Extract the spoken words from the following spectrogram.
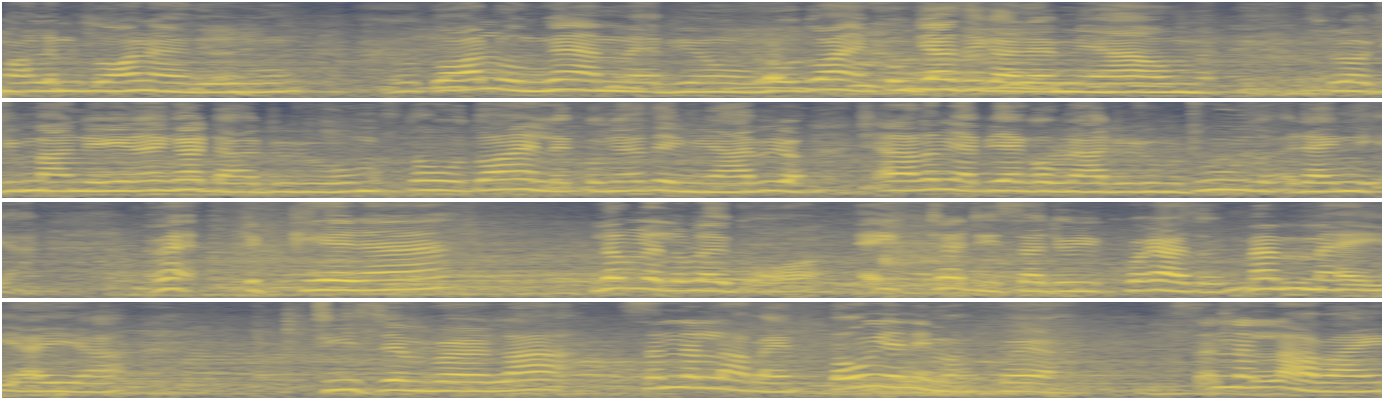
ငါလည်းမသွားနိုင်သေးဘူးဟိုသွားလို့ငတ်မယ်ပြုံးဟိုသွားရင်ကုန်ကြစိတ်ကလည်းများအောင်မယ်ဆိုတော့ဒီမှာနေတဲ့ငတ်တာအတူတူဟိုသွားရင်လည်းကုန်ကြစိတ်များပြီးတော့ရှာလာတော့များပြန်ကုန်တာအတူတူမထူးဘူးဆိုအတိုင်းနေရဒါပေမဲ့တကယ်တမ်း လှုပ်လိုက်လှုပ်လိုက်ပေါ့အဲ့ထက်ဒီ surgery ခွဲရဆိုမတ်မတ်ရရဒီဇင်ဘာလ12လပိုင်း3ရက်နေ့မှာခွဲတာ12လပိုင်း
